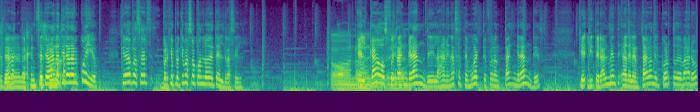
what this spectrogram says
Se te van a, la gente se te van a enoja. tirar al cuello. ¿Qué va a pasar? Por ejemplo, ¿qué pasó con lo de Teldrassil? Oh, no, el caos fue tan grande, las amenazas de muerte fueron tan grandes que literalmente adelantaron el corto de Barok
